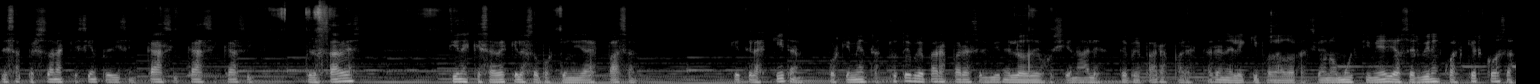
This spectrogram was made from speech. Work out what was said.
de esas personas que siempre dicen casi, casi, casi. Pero sabes, tienes que saber que las oportunidades pasan, que te las quitan, porque mientras tú te preparas para servir en los devocionales, te preparas para estar en el equipo de adoración o multimedia o servir en cualquier cosa,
